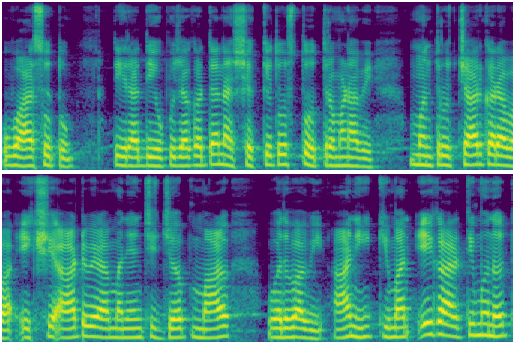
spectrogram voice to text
वास होतो. तेरा देवपूजा करताना शक्यतो स्तोत्र म्हणावे. मंत्रोच्चार करावा. एकशे आठ वेळा मन्यांची जप माळ वदवावी आणि किमान एक आरती म्हणत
